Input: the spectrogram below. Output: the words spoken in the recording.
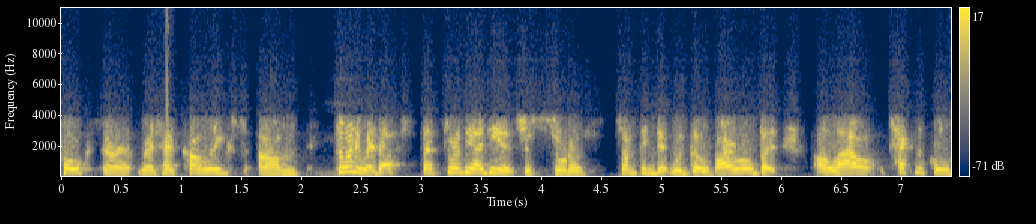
folks or Red Hat colleagues. Um, so anyway, that's that's sort of the idea. It's just sort of something that would go viral, but allow technical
